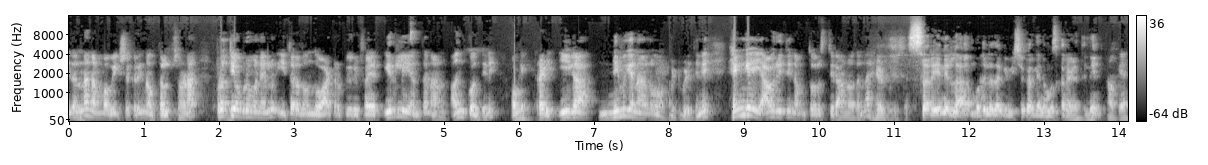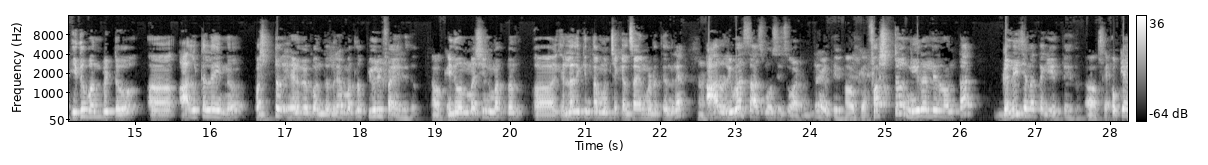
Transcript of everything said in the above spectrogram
ಇದನ್ನ ನಮ್ಮ ವೀಕ್ಷಕರಿಗೆ ನಾವು ತಲುಪಿಸೋಣ. ಪ್ರತಿಯೊಬ್ಬರ ಮನೆಯಲ್ಲೂ ಈ ತರದೊಂದು ವಾಟರ್ ಪ್ಯೂರಿಫೈಯರ್ ಇರ್ಲಿ ಅಂತ ನಾನು ಅನ್ಕೊಂತೀನಿ. ಓಕೆ ರೆಡಿ ಈಗ ನಿಮಗೆ ನಾನು ಬಿಟ್ಬಿಡ್ತೀನಿ. ಹೆಂಗೆ ಯಾವ ರೀತಿ ನಮ್ಗೆ ತೋರಿಸ್ತೀರಾ ಅನ್ನೋದನ್ನ ಹೇಳ್ಬಿಡಿ ಸರ್. ಸರ್ ಏನಿಲ್ಲ. ಮೊದಲನೇದಾಗಿ ವೀಕ್ಷಕರಿಗೆ ನಮಸ್ಕಾರ ಹೇಳ್ತೀನಿ. ಇದು ಬಂದ್ಬಿಟ್ಟು ಆಲ್ಕಲೈನ್ ಫಸ್ಟ್ ಹೇಳ್ಬೇಕು ಅಂತಂದ್ರೆ ಮೊದಲು ಪ್ಯೂರಿಫೈಯರ್ ಇದು. ಇದು ಒಂದು ಮಷಿನ್ ಮತ್ತೆ ಎಲ್ಲದಕ್ಕಿಂತ ಮುಂಚೆ ಕೆಲಸ ಏನ್ ಮಾಡುತ್ತೆ ಅಂದ್ರೆ. ಆರು ರಿವರ್ಸ್ ಆಸ್ಮೋಸಿಸ್ ವಾಟರ್ ಅಂತ ಹೇಳ್ತೀವಿ. ಫಸ್ಟ್ ನೀರಲ್ಲಿರುವಂತ ಗಲೀಜನ್ನ ತೆಗೆಯುತ್ತೆ ಇದು. ಓಕೆ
